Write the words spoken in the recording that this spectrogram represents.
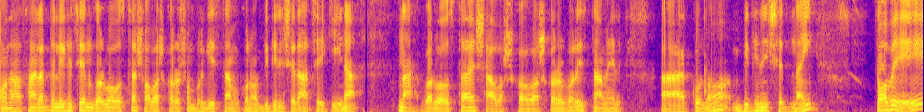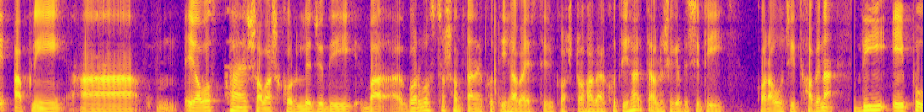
মোহাম্মদ হাসান আপনি লিখেছেন, গর্ভাবস্থায় সবাস করা সম্পর্কে ইসলাম কোনো বিধিনিষেধ আছে কি? না না, গর্ভাবস্থায় সাবাস সবাস করার পরে ইসলামের কোনো বিধিনিষেধ নাই। তবে আপনি এই অবস্থায় সবাস করলে যদি বা, গর্ভস্থ সন্তানের ক্ষতি হয় বা স্ত্রীর কষ্ট হয় বা ক্ষতি হয়, তাহলে সেক্ষেত্রে সেটি করা উচিত হবে না। দি এপু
